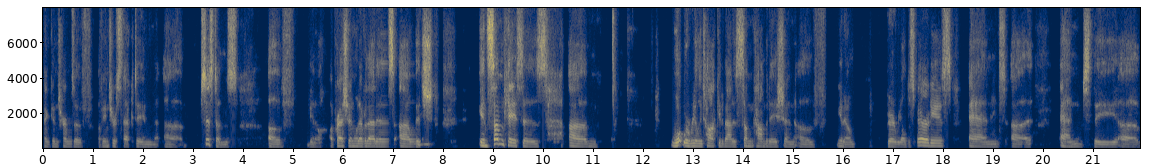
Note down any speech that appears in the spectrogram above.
think in terms of of intersecting uh, systems of you know oppression, whatever that is, uh, which in some cases. Um, what we're really talking about is some combination of you know very real disparities and uh, and the uh,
